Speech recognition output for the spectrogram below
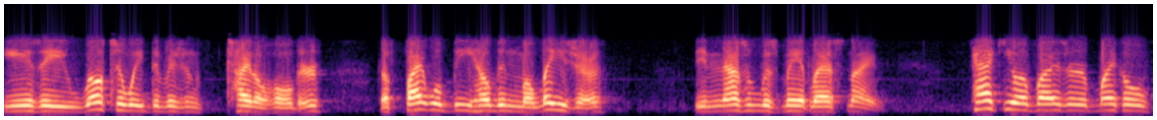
He is a welterweight division title holder. The fight will be held in Malaysia. The announcement was made last night. Pacquiao advisor Michael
